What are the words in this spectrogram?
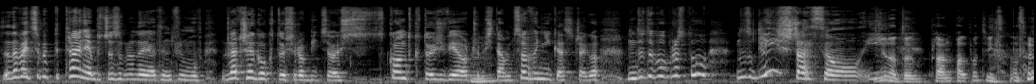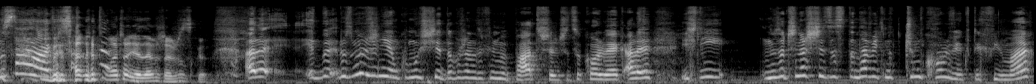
zadawać sobie pytania podczas oglądania tych filmów, dlaczego ktoś robi coś, skąd ktoś wie o czymś tam, co wynika z czego, no to to po prostu, no zgliszcza są i... Nie no, to plan Palpatina. To jest tak. uniwersalne tłumaczenie zawsze, wszystko. Ale jakby rozumiem, że nie wiem, komuś się dobrze na te filmy patrzy, czy cokolwiek, ale jeśli no, zaczynasz się zastanawiać nad czymkolwiek w tych filmach,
